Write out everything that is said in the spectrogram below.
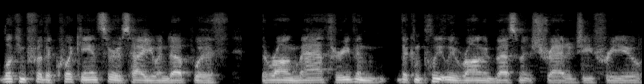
Looking for the quick answer is how you end up with the wrong math or even the completely wrong investment strategy for you.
